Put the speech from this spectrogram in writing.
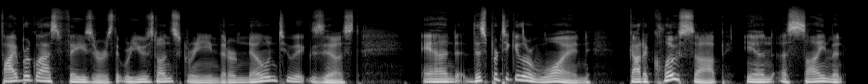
fiberglass phasers that were used on screen that are known to exist, and this particular one got a close up in Assignment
